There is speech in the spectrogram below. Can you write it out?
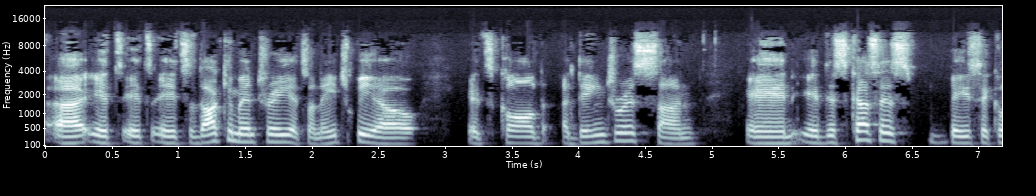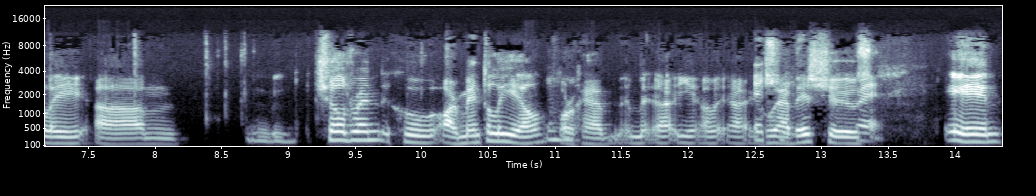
uh, it's it's it's a documentary. It's on HBO. It's called A Dangerous Son, and it discusses basically um, children who are mentally ill mm-hmm. or have uh, you know uh, who have issues. Right and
